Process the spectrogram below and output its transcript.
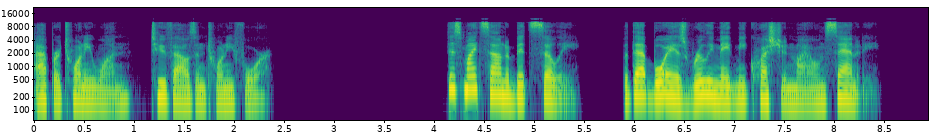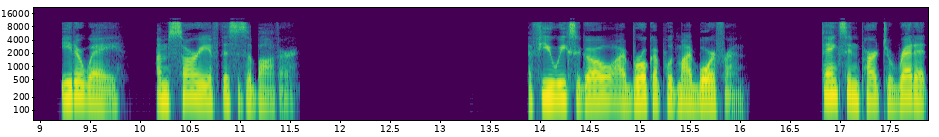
APRA 21, 2024. This might sound a bit silly, but that boy has really made me question my own sanity. Either way, I'm sorry if this is a bother. A few weeks ago, I broke up with my boyfriend. Thanks in part to Reddit,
